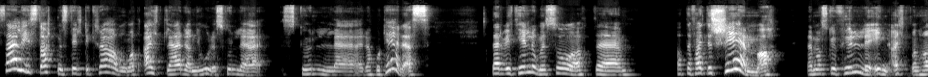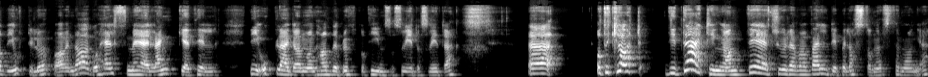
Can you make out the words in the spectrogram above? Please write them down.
særlig i starten stilte krav om at alt lærerne gjorde skulle, skulle rapporteres. Der vi til og med så at, eh, at det fantes skjema der man skulle fylle inn alt man hadde gjort i løpet av en dag, og helst med lenke til de oppleggene man hadde brukt på Teams osv. osv. Uh, og det er klart, de der tingene det tror jeg var veldig belastende for mange.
